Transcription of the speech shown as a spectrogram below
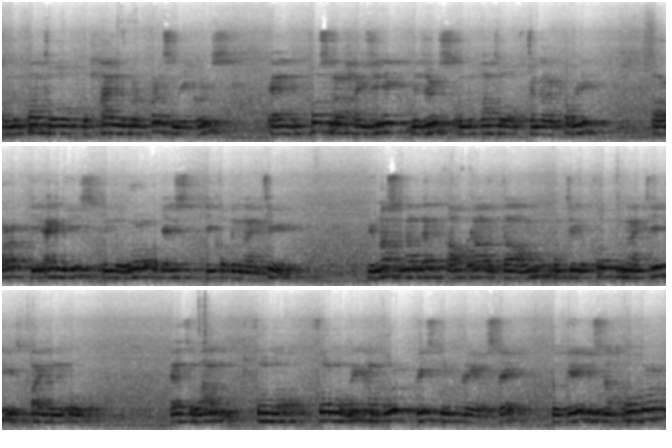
on the part of high-level policymakers and personal hygienic measures on the part of general public are the enemies in the war against the COVID-19. We must not let our guard down until the COVID-19 is finally over. As one former, former American baseball player said, the game is not over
